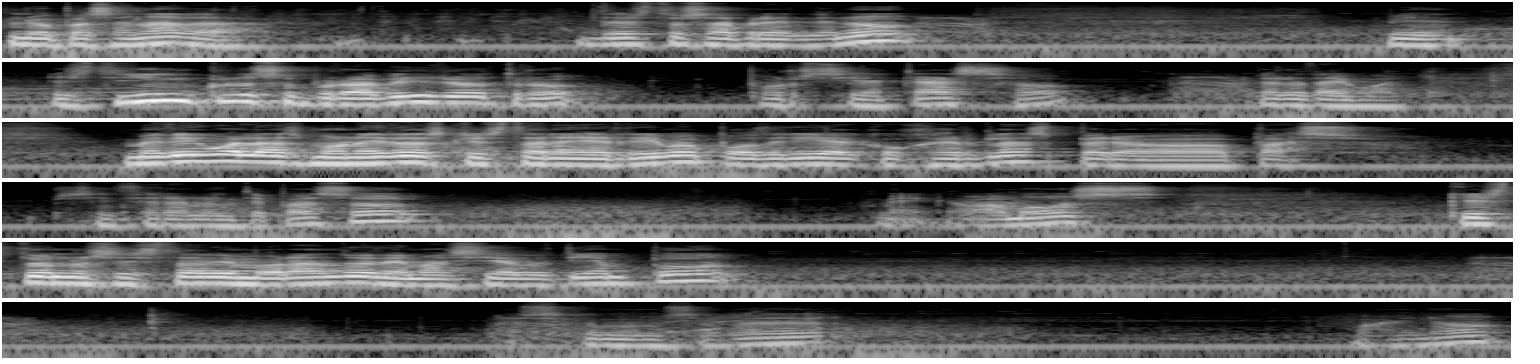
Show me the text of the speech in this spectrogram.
no pasa nada. De esto se aprende, ¿no? Bien, estoy incluso por abrir otro, por si acaso, pero da igual. Me da igual las monedas que están ahí arriba, podría cogerlas, pero paso. Sinceramente paso. Venga, vamos. Que esto nos está demorando demasiado tiempo. Así que vamos a ver. Bueno.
